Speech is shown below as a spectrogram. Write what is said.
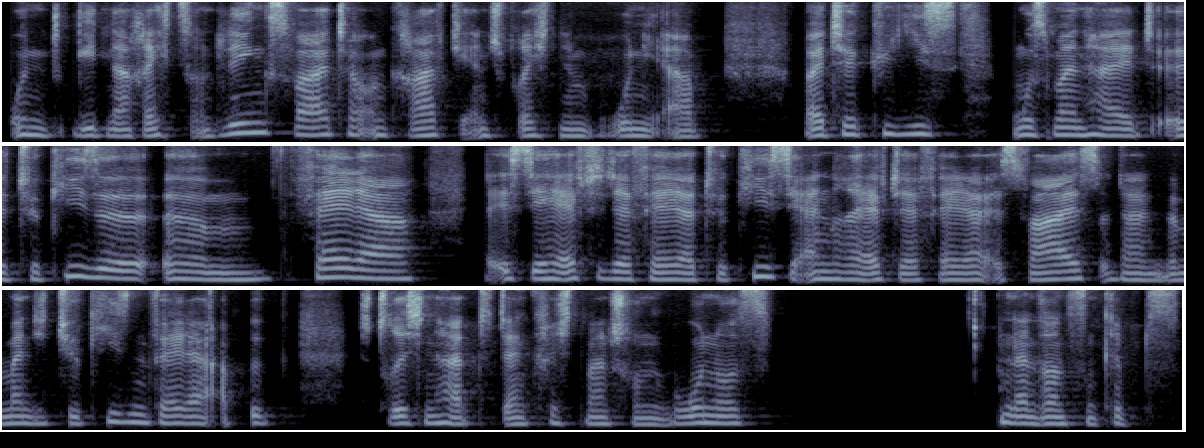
und geht nach rechts und links weiter und greift die entsprechenden Boni ab. Bei Türkis muss man halt äh, türkise ähm, Felder, da ist die Hälfte der Felder türkis, die andere Hälfte der Felder ist weiß. Und dann, wenn man die türkisen Felder abgestrichen hat, dann kriegt man schon einen Bonus. Und ansonsten gibt's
